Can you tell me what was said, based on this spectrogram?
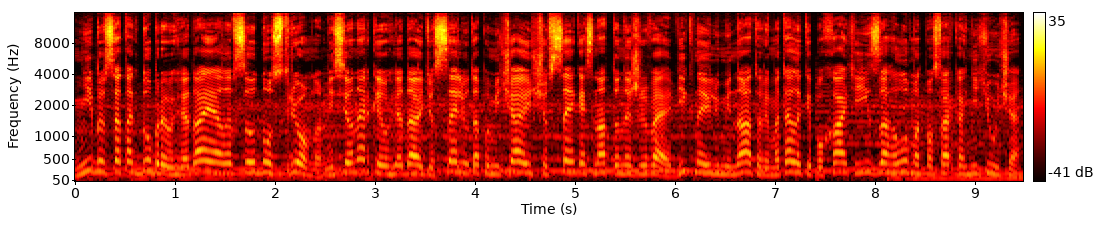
Ніби все так добре виглядає, але все одно стрьомно. Місіонерки оглядають оселю та помічають, що все якесь надто неживе. Вікна, ілюмінатори, метелики по хаті і загалом атмосферка гнітюча.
